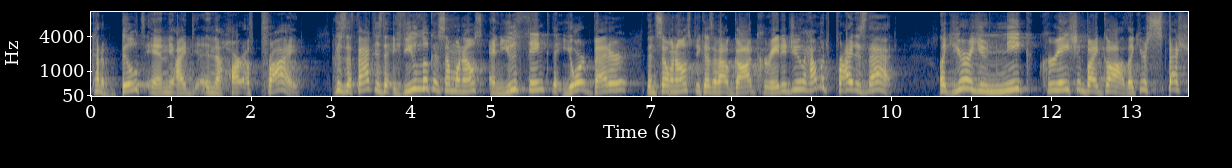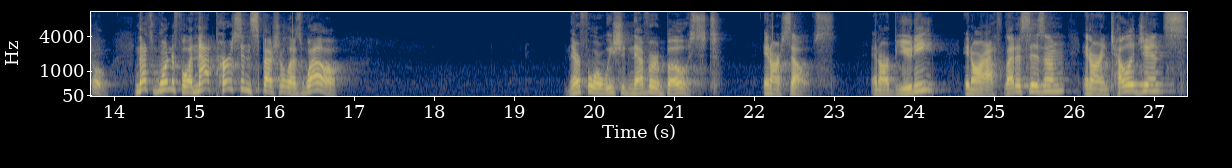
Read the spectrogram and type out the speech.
kind of built in the idea in the heart of pride. Because the fact is that if you look at someone else and you think that you're better than someone else because of how God created you, how much pride is that? Like you're a unique creation by God. Like you're special. And that's wonderful. And that person's special as well. Therefore, we should never boast in ourselves, in our beauty, in our athleticism, in our intelligence,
